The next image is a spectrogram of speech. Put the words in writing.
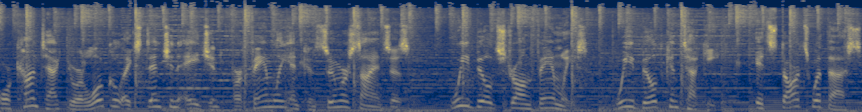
or contact your local extension agent for Family and Consumer Sciences. We build strong families. We build Kentucky. It starts with us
